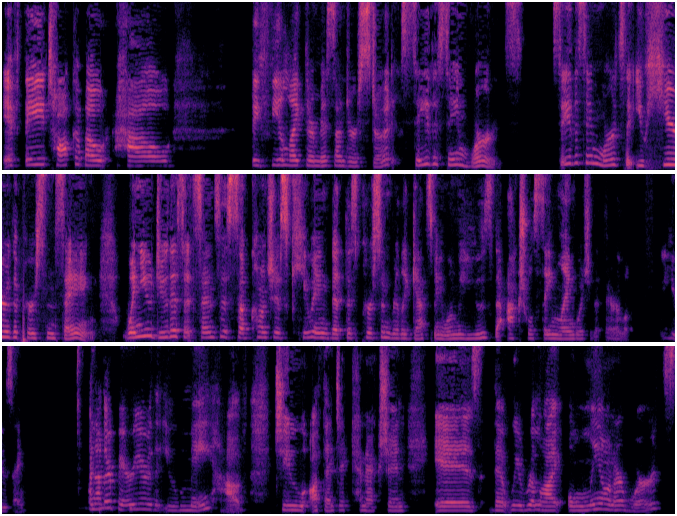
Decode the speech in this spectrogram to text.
If they talk about how they feel like they're misunderstood, say the same words. Say the same words that you hear the person saying. When you do this, it sends this subconscious cueing that this person really gets me when we use the actual same language that they're using. Another barrier that you may have to authentic connection is that we rely only on our words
